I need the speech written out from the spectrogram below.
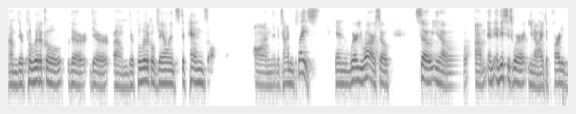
Um, their political, their, their, um, their political valence depends on the time and place and where you are. So, so you know, um, and, and this is where, you know, I departed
